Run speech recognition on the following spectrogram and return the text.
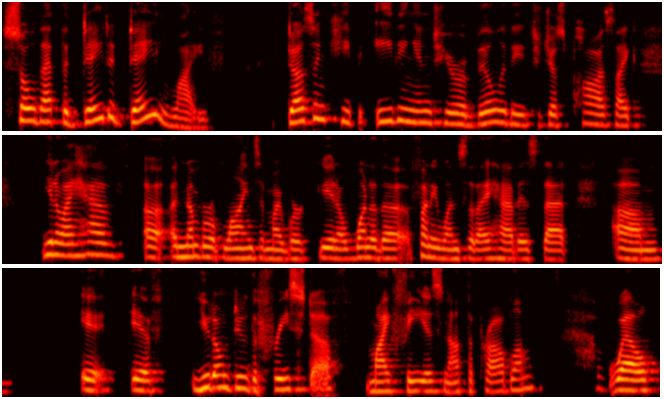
so that the day to day life doesn't keep eating into your ability to just pause. Like, you know, I have a, a, number of lines in my work. You know, one of the funny ones that I have is that um, it, if you don't do the free stuff, my fee is not the problem. Well,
